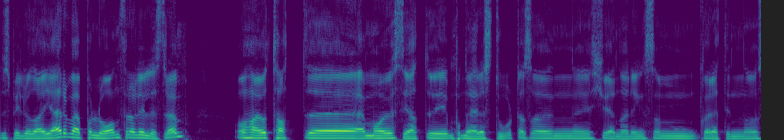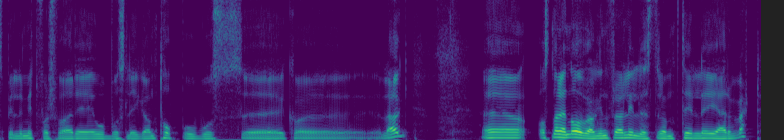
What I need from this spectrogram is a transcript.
Du spiller jo da i Jerv, er på lån fra Lillestrøm. Og har jo tatt eh, Jeg må jo si at du imponerer stort. Altså en 21-åring som går rett inn og spiller midtforsvar i Obos-ligaen, topp-Obos-lag. Åssen har den overgangen fra Lillestrøm til Jerv vært?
